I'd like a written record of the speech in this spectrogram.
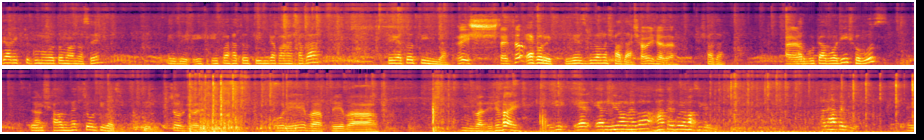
যার একটু গুণগত মান আছে। এই যে এই- এই পাখাতেও তিনটা পাখা সাদা। এটাতেও তিনটা ইস তাই তো? একরেট রেসগুলো আমার সাদা। সবই সাদা। সাদা। আর গোটা বডি সবুজ। তো এই সাউন্ড ভাই চলতি বাজি চোর কি বাজে ওরে বাপ রে বাপ। কি বাজি রে ভাই? এর এর নিয়ম হলো হাতের পুরো বাজি করবে। আরে হাতের পুরো। এই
